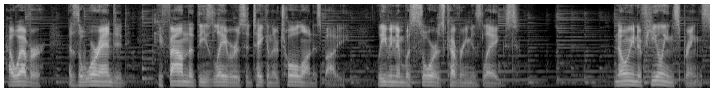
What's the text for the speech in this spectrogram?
However, as the war ended, he found that these labors had taken their toll on his body, leaving him with sores covering his legs. Knowing of healing springs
